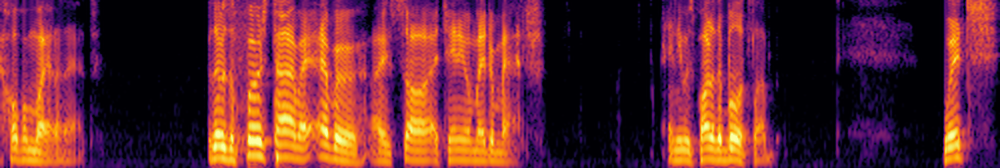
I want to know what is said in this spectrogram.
I hope I'm right on that. But that was the first time I ever I saw a Kenny Omega match. And he was part of the Bullet Club. Which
